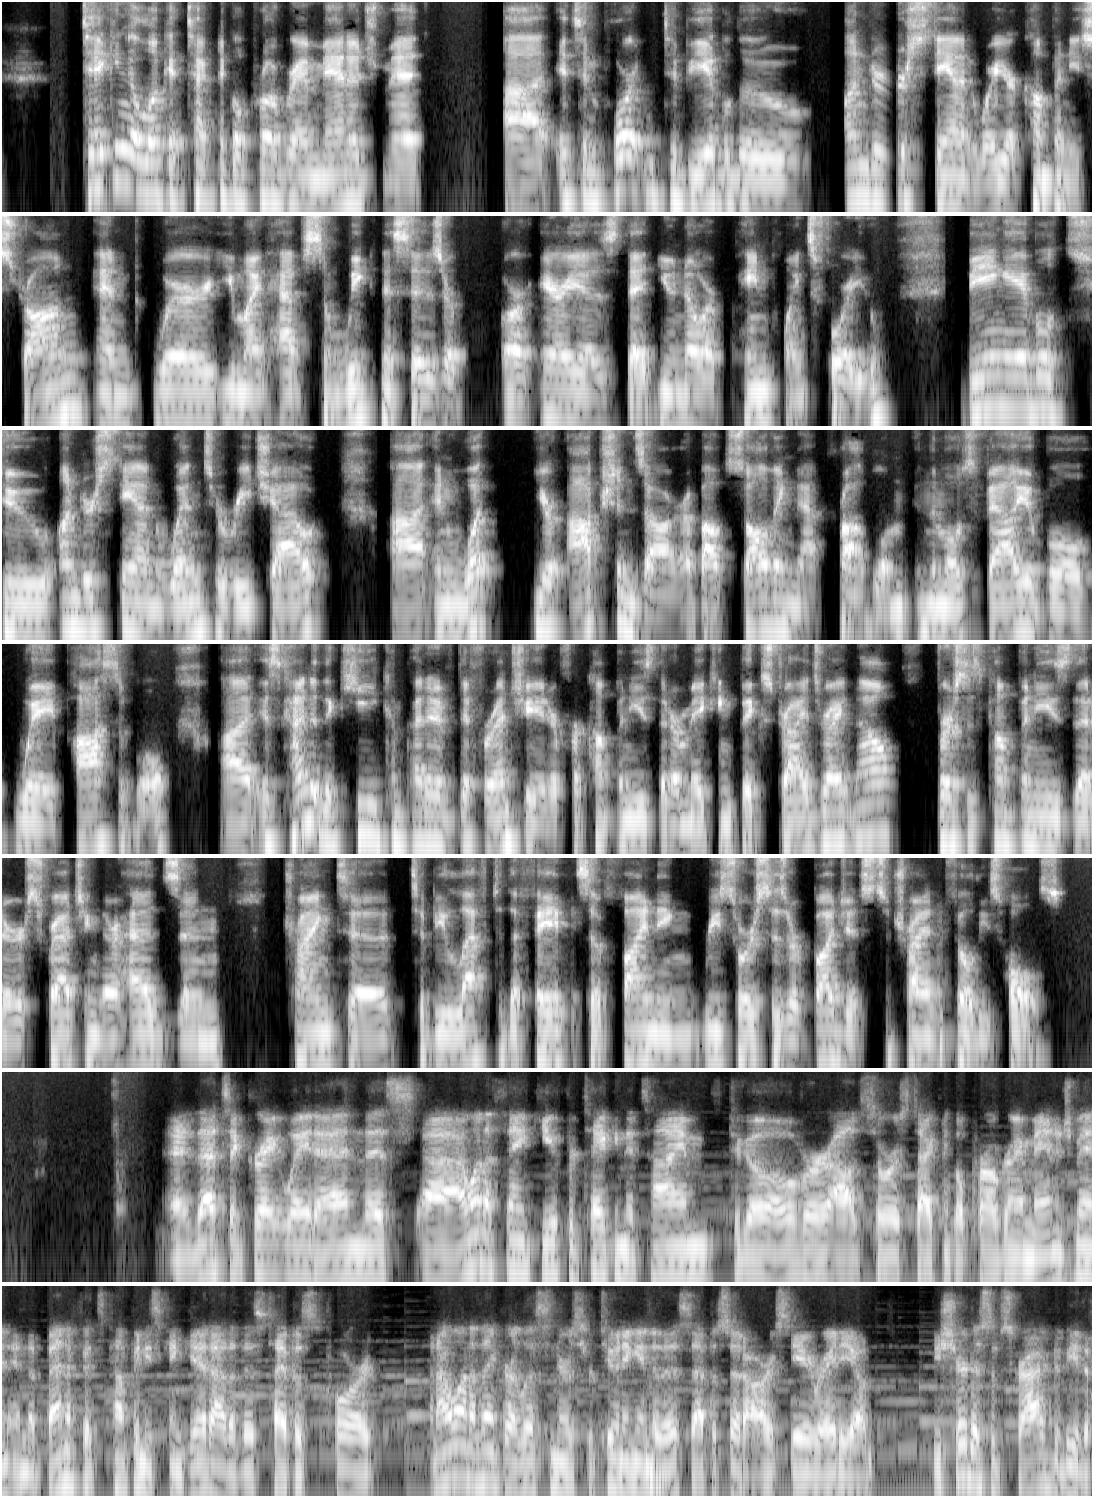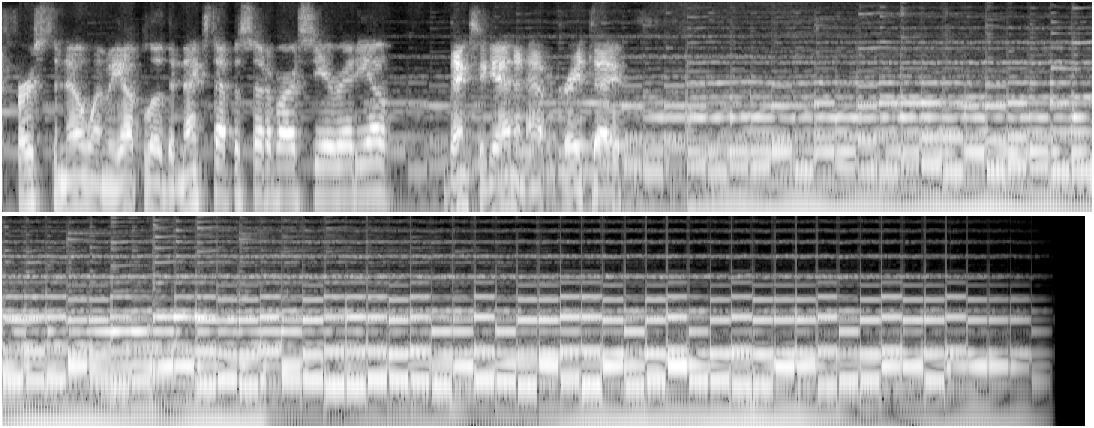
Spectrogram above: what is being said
Taking a look at technical program management, uh, it's important to be able to understand where your company's strong and where you might have some weaknesses or or areas that you know are pain points for you. Being able to understand when to reach out uh, and what your options are about solving that problem in the most valuable way possible uh, is kind of the key competitive differentiator for companies that are making big strides right now versus companies that are scratching their heads and trying to to be left to the fates of finding resources or budgets to try and fill these holes. Uh, that's a great way to end this. Uh, I want to thank you for taking the time to go over outsourced technical program management and the benefits companies can get out of this type of support. And I want to thank our listeners for tuning into this episode of RCA Radio. Be sure to subscribe to be the first to know when we upload the next episode of RCA Radio. Thanks again and have a great day.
